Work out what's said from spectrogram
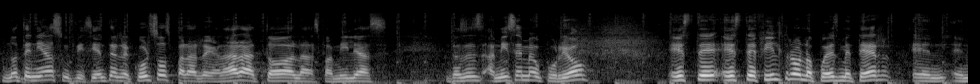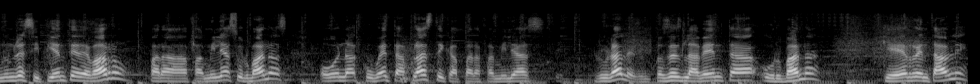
no tenía suficientes recursos para regalar a todas las familias. Entonces a mí se me ocurrió, este, este filtro lo puedes meter en, en un recipiente de barro para familias urbanas o una cubeta plástica para familias rurales. Entonces la venta urbana, que es rentable,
